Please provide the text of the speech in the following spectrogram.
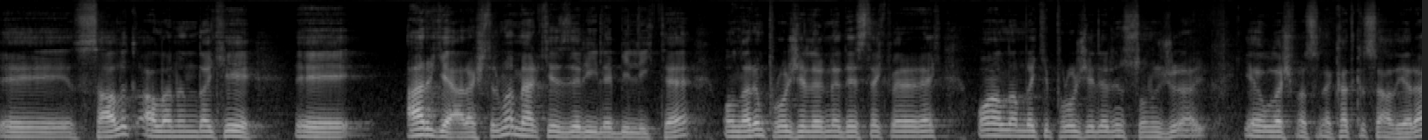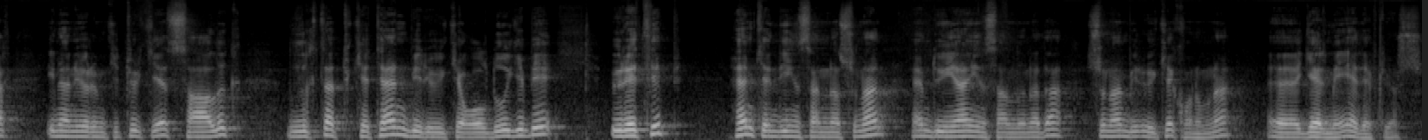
e, sağlık alanındaki ARGE e, araştırma merkezleriyle birlikte onların projelerine destek vererek o anlamdaki projelerin sonucuna ulaşmasına katkı sağlayarak inanıyorum ki Türkiye sağlıklıkta tüketen bir ülke olduğu gibi üretip hem kendi insanına sunan hem dünya insanlığına da sunan bir ülke konumuna e, gelmeyi hedefliyoruz.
